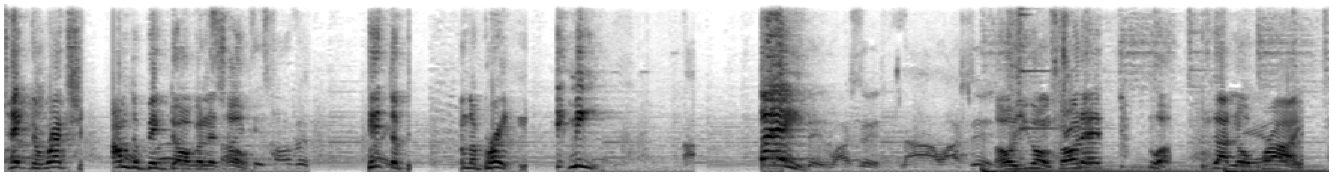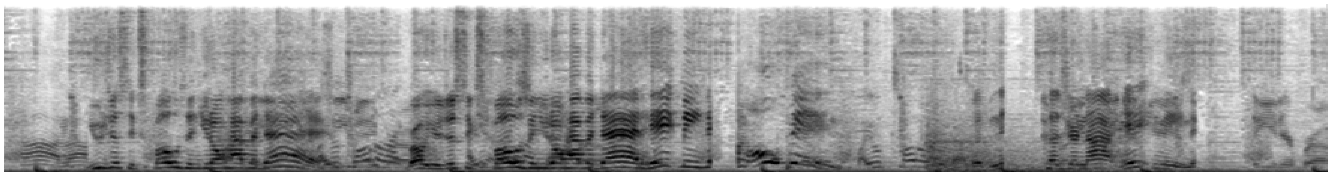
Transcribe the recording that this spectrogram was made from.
Take direction. I'm the big dog on this hoe. Hit the on the break. Hit me. Hey! Watch this. Nah, watch this. Oh, you gonna throw that? You got no pride. You just exposing you don't have a dad. Bro, you're just exposing you don't have a dad. Hit me. I'm open. But cause you're not hitting me. Theater, bro.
